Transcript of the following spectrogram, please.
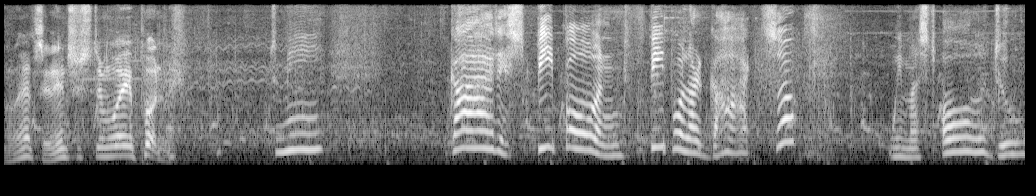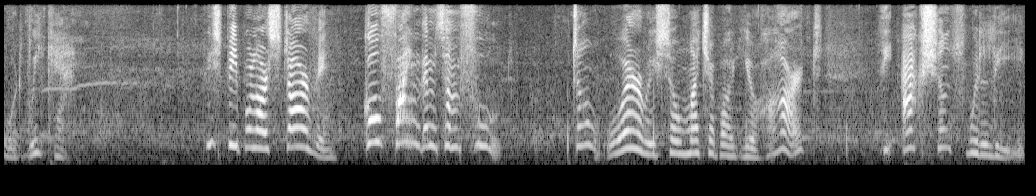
Well, that's an interesting way of putting it. To me, God is people and people are God. So we must all do what we can. These people are starving. Go find them some food. Don't worry so much about your heart. The actions will lead,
